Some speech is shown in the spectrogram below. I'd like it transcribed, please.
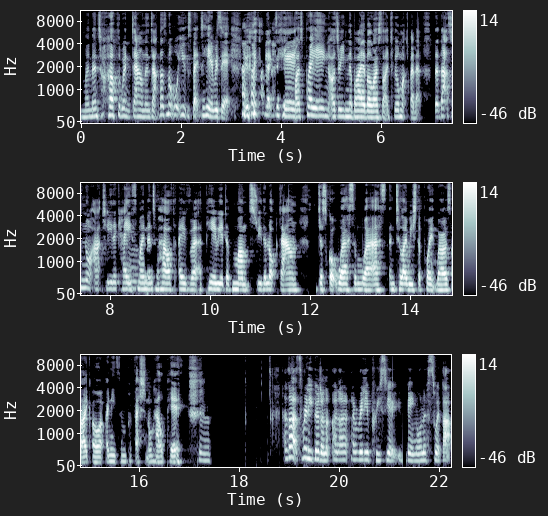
my mental health went down and down. That's not what you expect to hear, is it? You expect to hear I was praying, I was reading the Bible, I started to feel much better. But that's not actually the case. Mm. My mental health over a period of months through the lockdown just got worse and worse until I reached the point where I was like, oh, I need some professional help here. Yeah. And that's really good. And, and I, I really appreciate being honest with that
